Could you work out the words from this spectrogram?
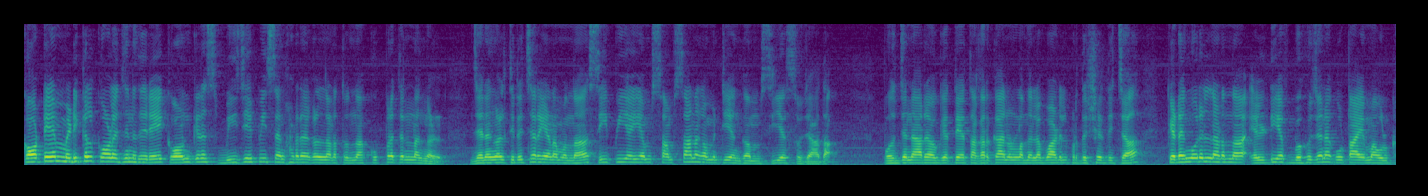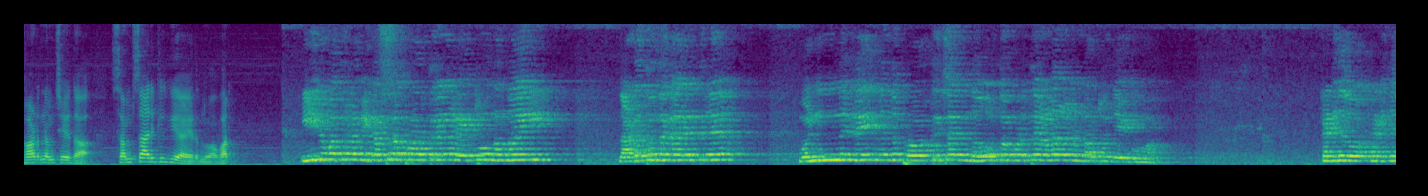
കോട്ടയം മെഡിക്കൽ കോളേജിനെതിരെ കോൺഗ്രസ് ബി ജെ പി സംഘടനകൾ നടത്തുന്ന കുപ്രചരണങ്ങൾ. ജനങ്ങൾ തിരിച്ചറിയണമെന്ന് സി പി ഐ എം സംസ്ഥാന കമ്മിറ്റി അംഗം സി എസ് സുജാത. പൊതുജനാരോഗ്യത്തെ തകർക്കാനുള്ള നിലപാടിൽ പ്രതിഷേധിച്ച് കിടങ്ങൂരിൽ നടന്ന എൽ ഡി എഫ് ബഹുജന കൂട്ടായ്മ ഉദ്ഘാടനം ചെയ്ത് സംസാരിക്കുകയായിരുന്നു അവർ. ഈ രൂപത്തിലുള്ള വികസന പ്രവർത്തനങ്ങൾ ഏറ്റവും നന്നായി നടത്തുന്ന കാര്യത്തിൽ മുൻനിരയിൽ നിന്ന് പ്രവർത്തിച്ച നേതൃത്വം കൊടുത്ത ആളുകളുണ്ട് ഡോക്ടർ ജയകുമാർ. കഴിഞ്ഞ കഴിഞ്ഞ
